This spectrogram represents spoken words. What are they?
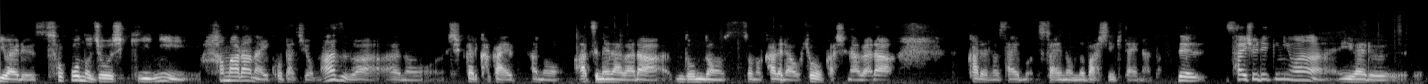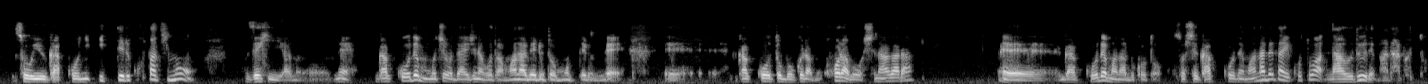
いわゆるそこの常識にはまらない子たちをまずは、あの、しっかり抱え、あの、集めながら、どんどんその彼らを評価しながら、彼らの才能を伸ばしていきたいなと。で、最終的には、いわゆるそういう学校に行ってる子たちも、ぜひ、あのね、学校でももちろん大事なことは学べると思ってるんで、えー、学校と僕らもコラボをしながら、えー、学校で学ぶこと、そして学校で学べたいことは NowDo で学ぶと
